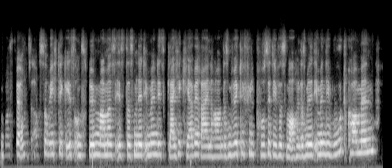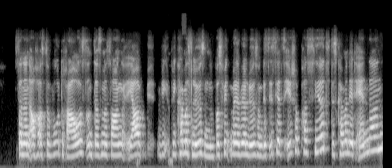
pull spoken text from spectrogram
Was bei uns auch so wichtig ist, uns Löwenmamas, ist, dass wir nicht immer in das gleiche Kerbe reinhauen, dass wir wirklich viel Positives machen, dass wir nicht immer in die Wut kommen, sondern auch aus der Wut raus und dass wir sagen, ja, wie, wie können wir es lösen? Was finden wir für eine Lösung? Das ist jetzt eh schon passiert, das kann man nicht ändern,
